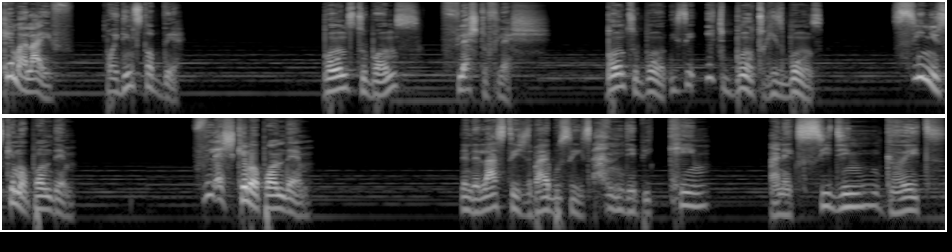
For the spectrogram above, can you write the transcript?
came alive, but it didn't stop there. Bones to bones, flesh to flesh, bone to bone. You see, each bone to his bones. Sinews came upon them, flesh came upon them, then the last stage, the Bible says, and they became an exceeding great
